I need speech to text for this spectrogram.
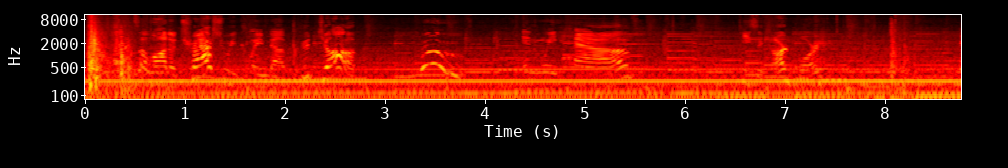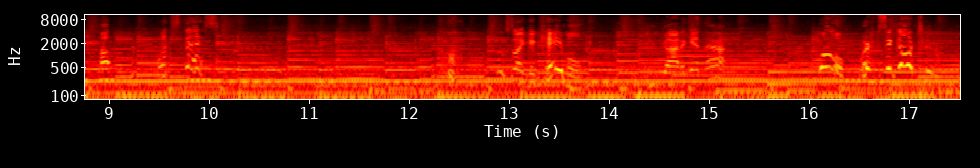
That's a lot of trash we cleaned up. Good job. Woo! And we have a piece of cardboard. Oh, what's this? Looks like a cable. Gotta get that. Whoa, where does it go to?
